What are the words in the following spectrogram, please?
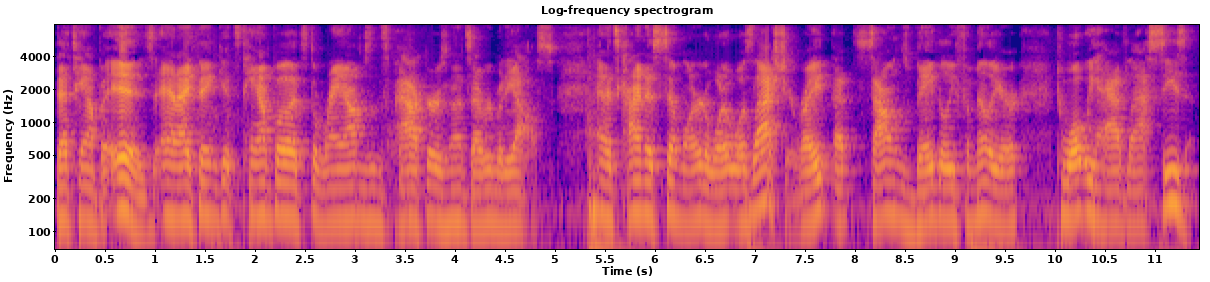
that Tampa is. And I think it's Tampa, it's the Rams, and it's Packers, and that's everybody else. And it's kind of similar to what it was last year, right? That sounds vaguely familiar to what we had last season.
